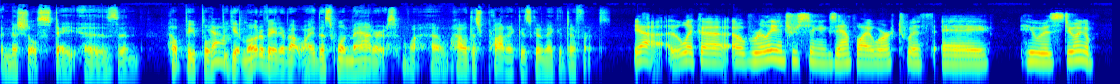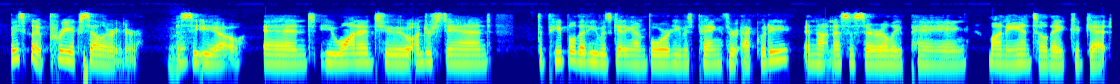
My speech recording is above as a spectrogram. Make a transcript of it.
initial state is and help people yeah. get motivated about why this one matters, why, how this product is going to make a difference. Yeah, like a, a really interesting example. I worked with a he was doing a basically a pre-accelerator mm-hmm. a CEO, and he wanted to understand the people that he was getting on board. He was paying through equity and not necessarily paying money until they could get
